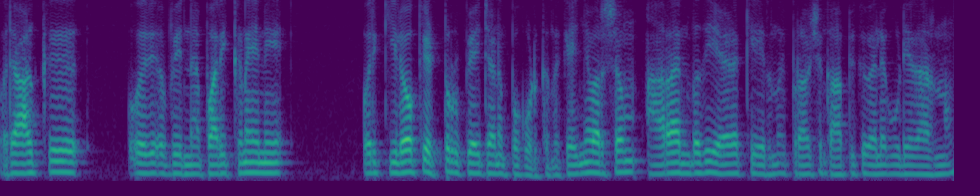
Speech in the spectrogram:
ഒരാൾക്ക് ഒരു പിന്നെ പറിക്കണേന് ഒരു കിലോക്ക് എട്ട് റുപ്യ ആയിട്ടാണ് ഇപ്പോൾ കൊടുക്കുന്നത്. കഴിഞ്ഞ വർഷം ആറ് അൻപത് ഏഴൊക്കെ ആയിരുന്നു. ഇപ്രാവശ്യം കാപ്പിക്ക് വില കൂടിയ കാരണം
